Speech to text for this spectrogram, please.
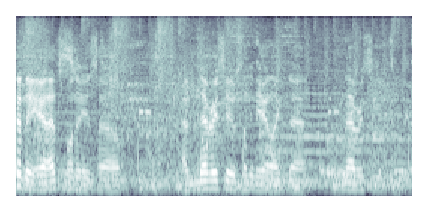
Stuck in the air, that's funny as hell. I've never seen him stuck in the air like that. Never seen him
